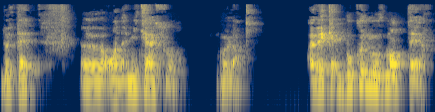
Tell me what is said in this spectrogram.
de tête. Euh, on a mis 15 jours. Voilà. Avec beaucoup de mouvements de terre.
